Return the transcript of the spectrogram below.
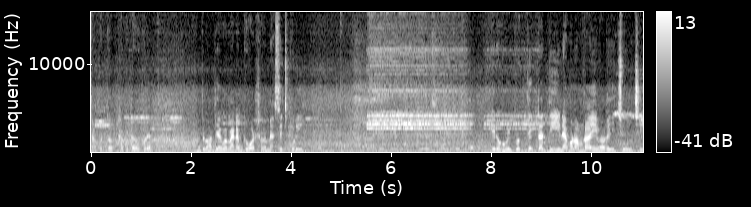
তারপর তো ঠাকুর ঠাকুর করে আমি তো ভাবছি একবার ম্যাডামকে হোয়াটসঅ্যাপে মেসেজ করি। এরকমই প্রত্যেকটা দিন এখন আমরা এভাবেই চলছি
